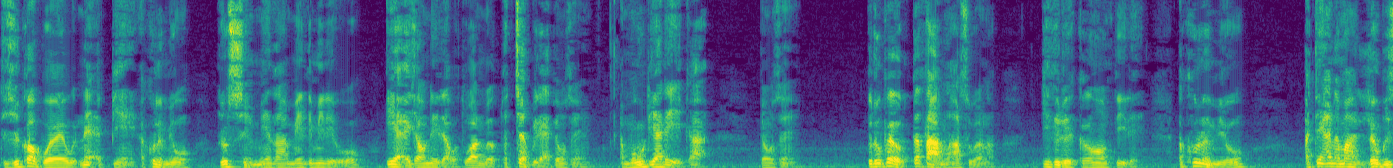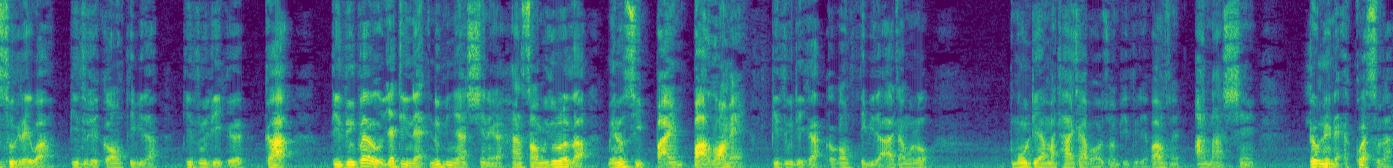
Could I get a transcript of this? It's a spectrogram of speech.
ဒီရေကောက်ပွဲနဲ့အပြင်အခုလိုမျိုးရုပ်ရှင်မင်းသားမင်းသမီးတွေကိုအေးအကြောင်းနေတာပေါ့သူကမျိုးတစ်ချက်ပြလိုက်ပြောဆိုရင်အမုန်းတရားတွေကပြောဆိုရင်သူတို့ဘက်ကိုတက်တာမလားဆိုတော့နော်ပြည်သူတွေကောင်းကောင်းသိတယ်အခုလိုမျိုးအတင်းအဓမ္မလှုပ်ပြီးဆိုကြတယ်ကွာပြည်သူတွေကောင်းသိပြီလားပြည်သူတွေကက ပြည်သူဘက်ကိုယက်တီနဲ့အမှုပညာရှင်တွေကဟန်ဆောင်ပြီးတော့ကမင်းတို့စီပိုင်ပါသွားမယ်ပြည်သူတွေကကောင်းကောင်းသိပြီလားအားကြောင့်မလို့အမုန်းတရားမထားကြပါဘူးကျွန်တော်ပြည်သူတွေဘာလို့ဆိုရင်အာနာရှင်လုံနေတဲ့အကွက်ဆိုတာ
